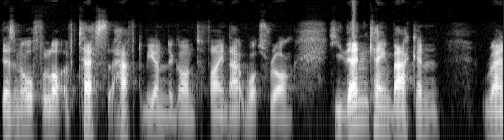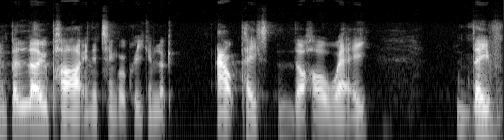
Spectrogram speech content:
there's an awful lot of tests that have to be undergone to find out what's wrong. He then came back and ran below par in the Tingle Creek and looked outpaced the whole way. They've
